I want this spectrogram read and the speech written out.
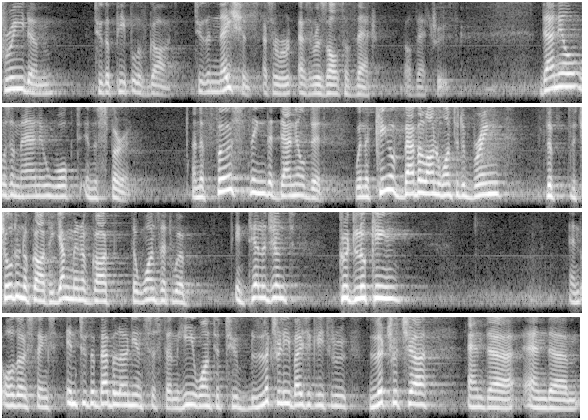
freedom to the people of God, to the nations as a, as a result of that, of that truth. Daniel was a man who walked in the Spirit. And the first thing that Daniel did when the king of Babylon wanted to bring the, the children of God, the young men of God, the ones that were intelligent, good looking, and all those things into the Babylonian system. He wanted to literally, basically, through literature and, uh, and um,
